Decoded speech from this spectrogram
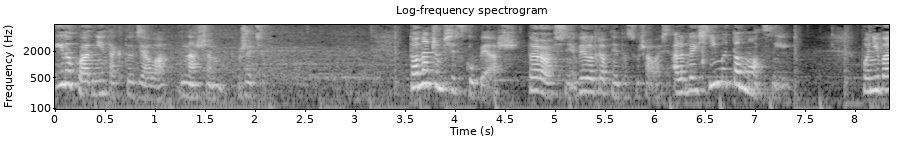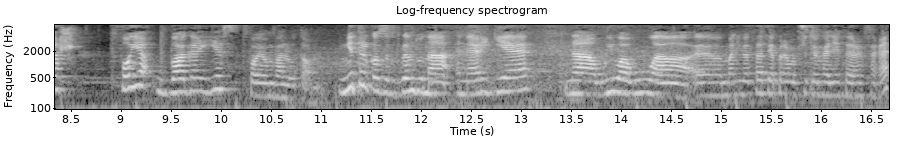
I dokładnie tak to działa w naszym życiu. To, na czym się skupiasz, to rośnie, wielokrotnie to słyszałaś, ale wyjaśnijmy to mocniej, ponieważ Twoja uwaga jest Twoją walutą. Nie tylko ze względu na energię, na wiła wiła, e, manifestacja, prawo przyciąganie tereferę,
